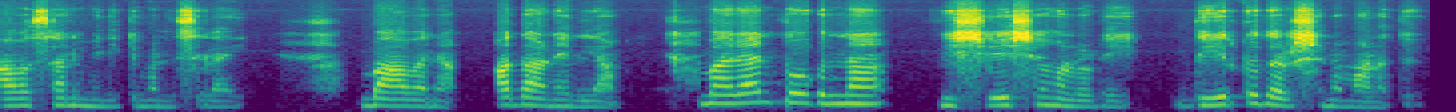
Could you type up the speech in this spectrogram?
അവസാനം എനിക്ക് മനസ്സിലായി. ഭാവന അതാണെല്ലാം വരാൻ പോകുന്ന വിശേഷങ്ങളുടെ ദീർഘദർശനമാണത്.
